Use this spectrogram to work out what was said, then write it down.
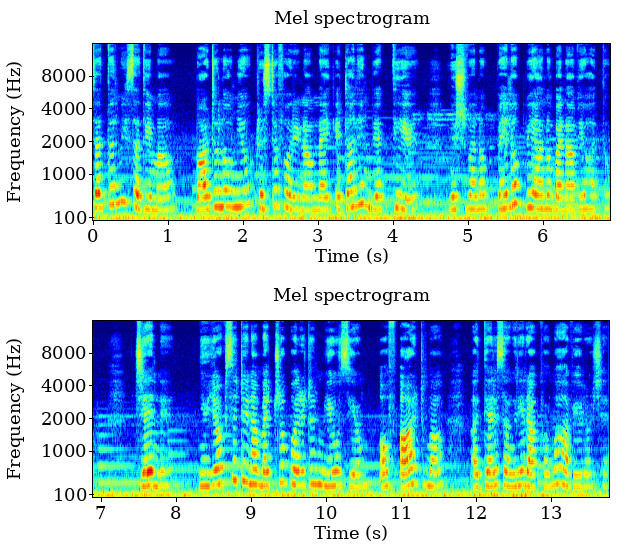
સત્તરમી સદીમાં બાર્ટોલોમિયો ક્રિસ્ટોફરી નામના એક ઇટાલિયન વ્યક્તિએ વિશ્વનો પહેલો પિયાનો બનાવ્યો હતો જેને ન્યુયોર્ક સિટીના મેટ્રોપોલિટન મ્યુઝિયમ ઓફ આર્ટમાં અત્યારે સંગ્રહી રાખવામાં આવેલો છે.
